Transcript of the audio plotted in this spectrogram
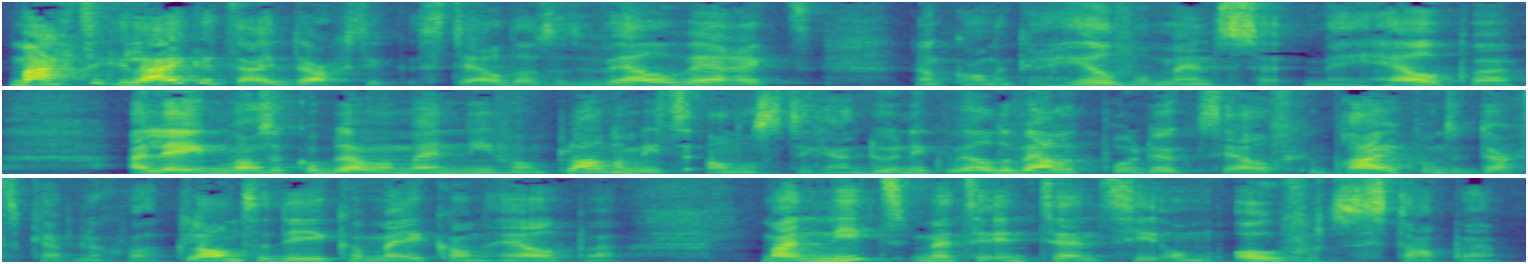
Maar tegelijkertijd dacht ik, stel dat het wel werkt, dan kan ik er heel veel mensen mee helpen. Alleen was ik op dat moment niet van plan om iets anders te gaan doen. Ik wilde wel het product zelf gebruiken, want ik dacht ik heb nog wel klanten die ik ermee kan helpen. Maar niet met de intentie om over te stappen.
